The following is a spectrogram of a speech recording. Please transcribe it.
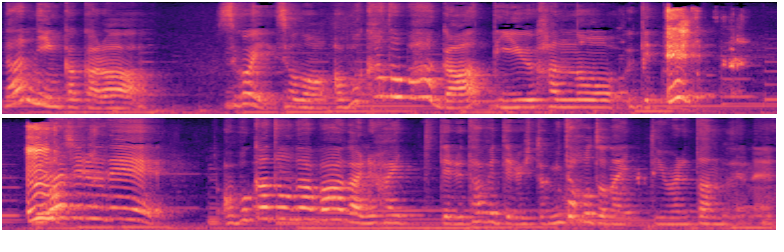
何人かからすごいそのアボカドバーガーっていう反応を受けてブラジルでアボカドがバーガーに入ってる食べてる人見たことないって言われたんだよね。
